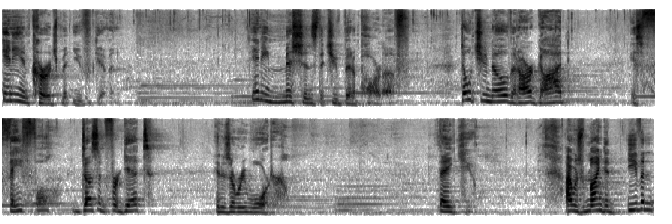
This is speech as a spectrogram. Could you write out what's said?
any encouragement you've given any missions that you've been a part of. Don't you know that our God is faithful, doesn't forget, and is a rewarder? Thank you. I was reminded, even,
